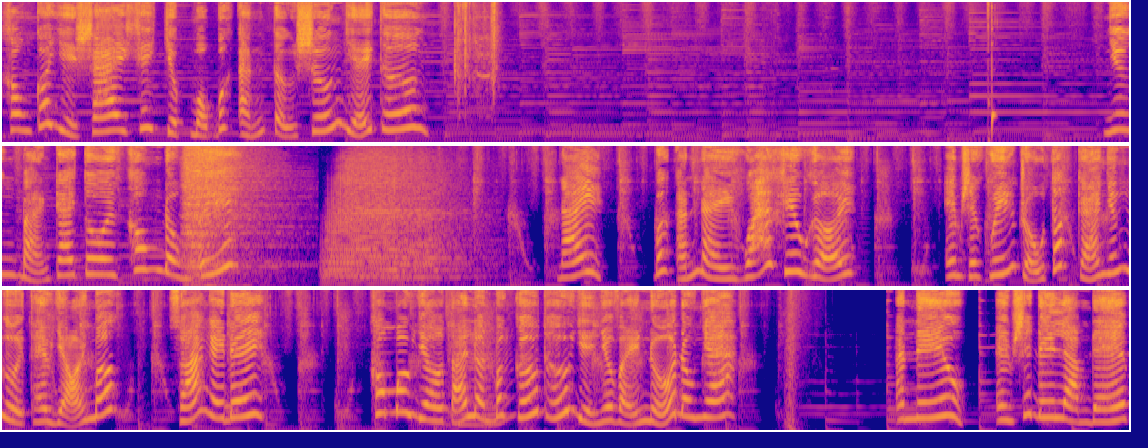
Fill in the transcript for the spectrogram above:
Không có gì sai khi chụp một bức ảnh tự sướng dễ thương. Nhưng bạn trai tôi không đồng ý. Này, bức ảnh này quá khiêu gợi. Em sẽ quyến rũ tất cả những người theo dõi mất. Xóa ngay đi. Không bao giờ tải lên bất cứ thứ gì như vậy nữa đâu nha. Anh yêu, em sẽ đi làm đẹp.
